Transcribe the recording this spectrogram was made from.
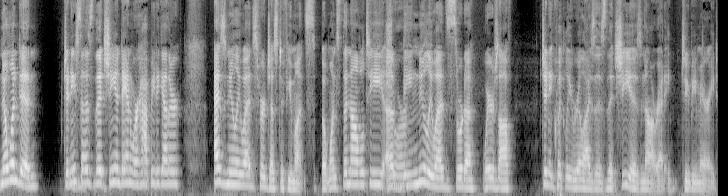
No one did. Jennie says that she and Dan were happy together as newlyweds for just a few months. But once the novelty of Sure. being newlyweds sort of wears off, Jennie quickly realizes that she is not ready to be married.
